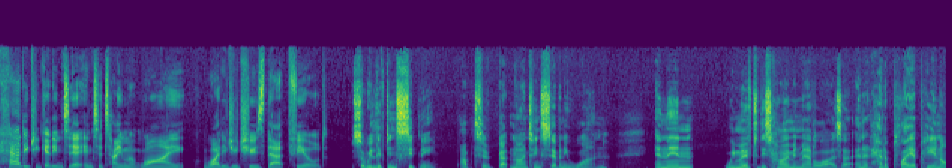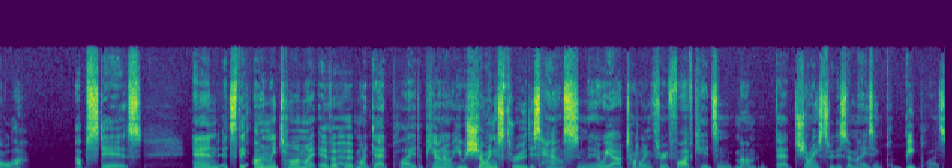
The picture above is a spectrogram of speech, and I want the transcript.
how did you get into entertainment? Why why did you choose that field? so we lived in Sydney up to about 1971. And then we moved to this home in Mount Eliza and it had a player pianola upstairs. And it's the only time I ever heard my dad play the piano. He was showing us through this house, and there we are, toddling through five kids and mum and dad showing us through this amazing, big place.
